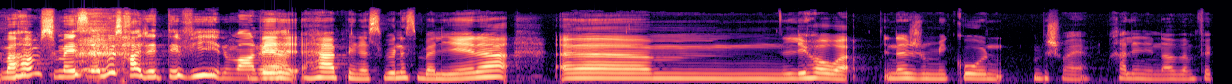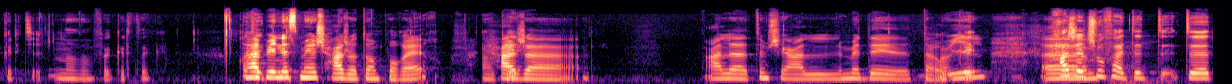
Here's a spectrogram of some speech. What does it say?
ما همش ما يسألوش حاجة تافهين معناها. happiness بالنسبة لي أنا اللي هو ينجم يكون بشوية. خليني ننظم فكرتي. نظم فكرتك. happiness ماهيش حاجة temporaire حاجة على تمشي على المدى الطويل حاجة تشوفها تت...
